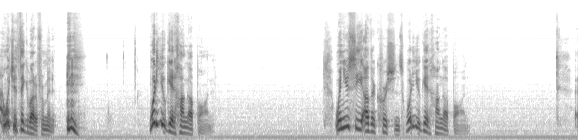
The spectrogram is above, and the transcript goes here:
I want you to think about it for a minute. what do you get hung up on? When you see other Christians, what do you get hung up on? Uh,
